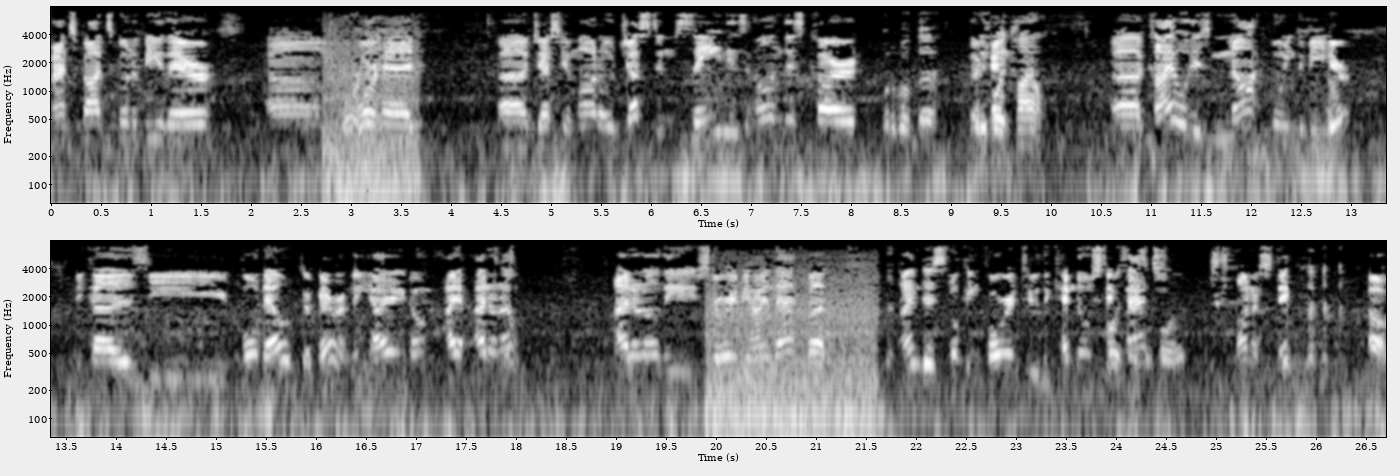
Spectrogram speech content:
Matt Scott's going to be there. Um, Warhead. Uh, Jesse Amato, Justin Zane is on this card. What about the Pretty boy Kyle? uh, Kyle is not going to be here because he pulled out. Apparently, I don't. I I don't know. I don't know the story behind that, but I'm just looking forward to the kendo stick Always match on a stick. Oh,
